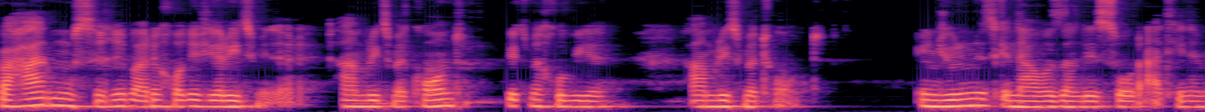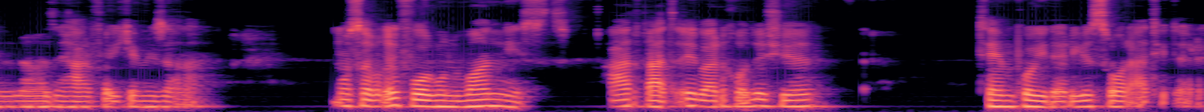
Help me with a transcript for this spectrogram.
و هر موسیقی برای خودش یه ریتمی داره. هم ریتم کند ریتم خوبیه هم ریتم تند. اینجوری نیست که نوازنده سرعتی نمی‌دونم از این حرفایی که می‌زنن. مسابقه فرمول وان نیست. هر قطعه برای خودش یه تمپوی داره یه سرعتی داره.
